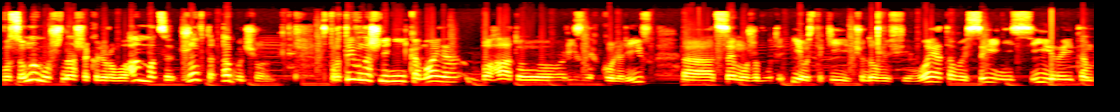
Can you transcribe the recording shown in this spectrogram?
В основному ж наша кольорова гамма це жовта або чорна. Спортивна ж лінійка має багато різних кольорів. Е, Це може бути і ось такий чудовий фіолетовий, синій, сірий, там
